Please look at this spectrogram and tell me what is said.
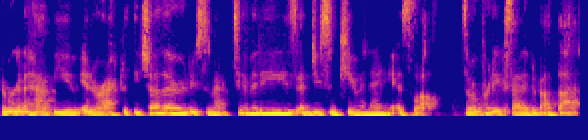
And we're going to have you interact with each other, do some activities and do some Q&A as well. So we're pretty excited about that.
